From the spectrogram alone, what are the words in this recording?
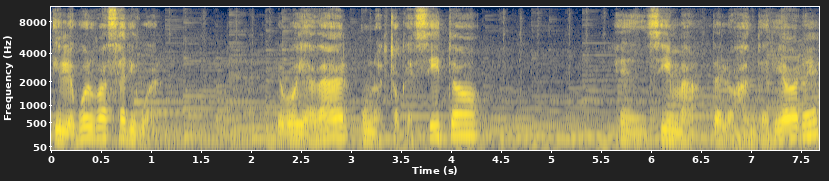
Y le vuelvo a hacer igual. Le voy a dar unos toquecitos encima de los anteriores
